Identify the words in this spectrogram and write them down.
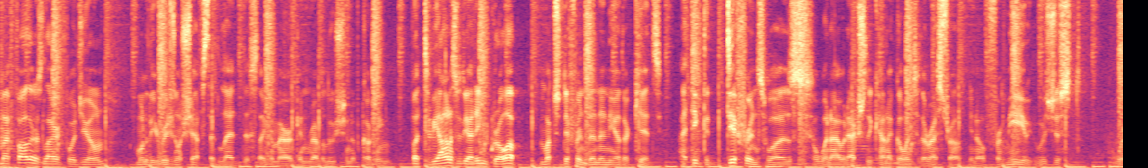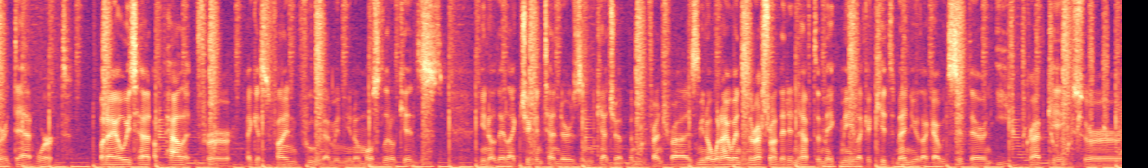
My father is Larry Forgione, one of the original chefs that led this like American revolution of cooking. But to be honest with you, I didn't grow up much different than any other kids. I think the difference was when I would actually kind of go into the restaurant. You know, for me, it was just where dad worked. But I always had a palate for, I guess, fine food. I mean, you know, most little kids, you know, they like chicken tenders and ketchup and french fries. You know, when I went to the restaurant, they didn't have to make me like a kid's menu. Like I would sit there and eat crab cakes or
